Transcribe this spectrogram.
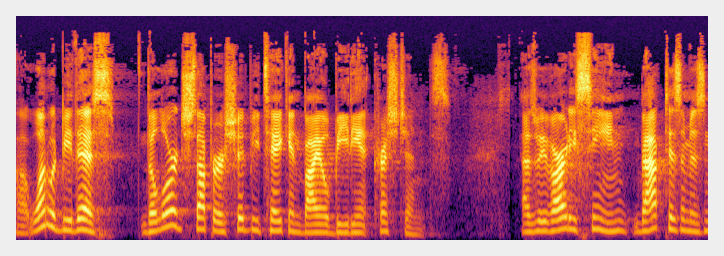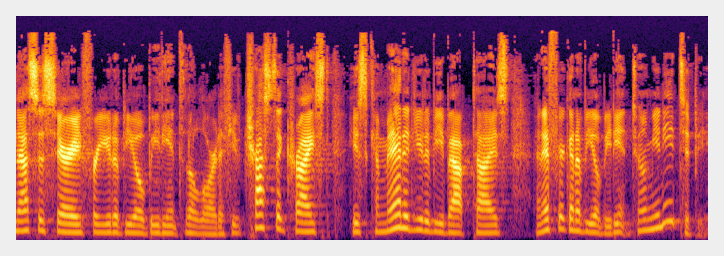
Uh, one would be this the Lord's Supper should be taken by obedient Christians. As we've already seen, baptism is necessary for you to be obedient to the Lord. If you've trusted Christ, He's commanded you to be baptized, and if you're going to be obedient to Him, you need to be.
